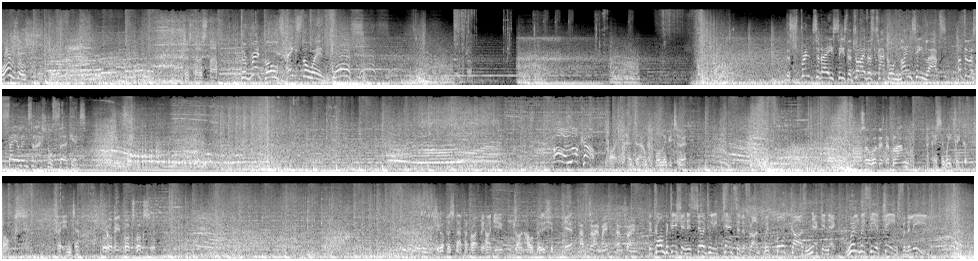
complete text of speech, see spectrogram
What is this? Just had a snap. The Red Bull takes the win. Yes! The sprint today sees the drivers tackle 19 laps of the Losail International Circuit. Down. We'll leave you to it. So what is the plan? Okay, so we think of box for Inter. Copy, box, box. You got Verstappen right behind you. Try and hold position. Yeah, I'm trying, mate. I'm trying. The competition is certainly tense at the front with both cars neck and neck. Will we see a change for the lead?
